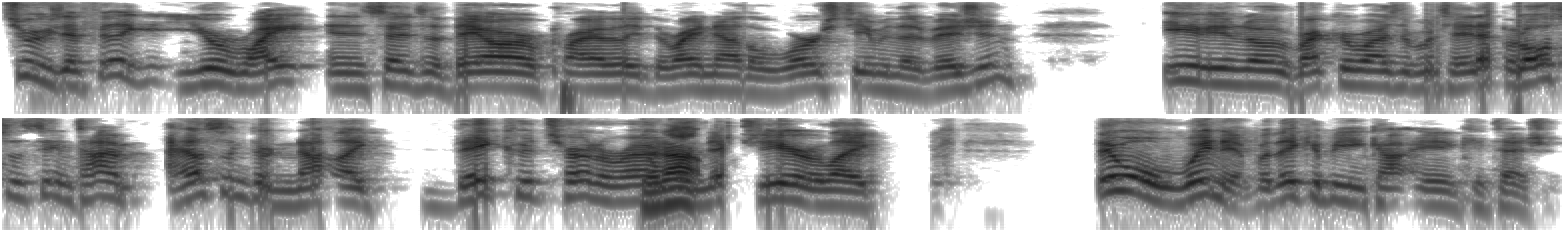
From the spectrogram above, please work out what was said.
series, I feel like you're right in the sense that they are probably the right now the worst team in the division. Even though record wise, I wouldn't say that, but also at the same time, I also think they're not like they could turn around next year. Like they won't win it, but they could be in, in contention.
